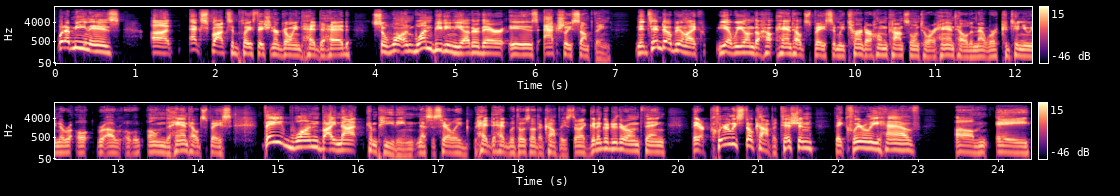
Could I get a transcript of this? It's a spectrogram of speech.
what I mean is, uh, Xbox and PlayStation are going head to head. So one one beating the other there is actually something. Nintendo being like, yeah, we own the handheld space and we turned our home console into our handheld, and now we're continuing to uh, own the handheld space. They won by not competing necessarily head to head with those other companies. They're like going to go do their own thing. They are clearly still competition. They clearly have um, a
